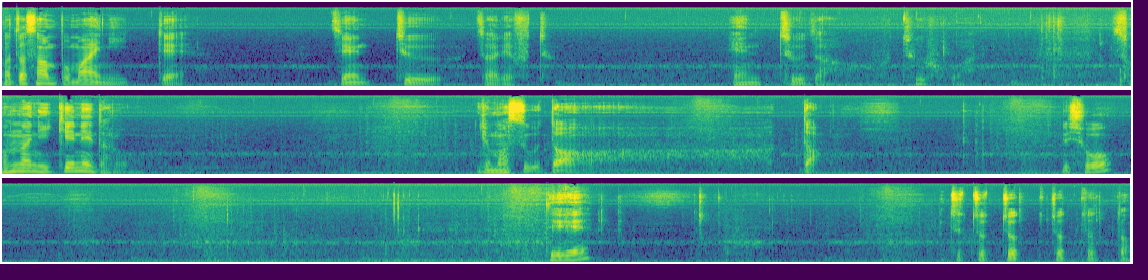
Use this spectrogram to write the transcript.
また3歩前に行って then to the left and to the to forward そんなに行けねえだろじゃまっすぐダーでしょ？で、ちょ、ちょ、ちょ、ちょ、ちょっと。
